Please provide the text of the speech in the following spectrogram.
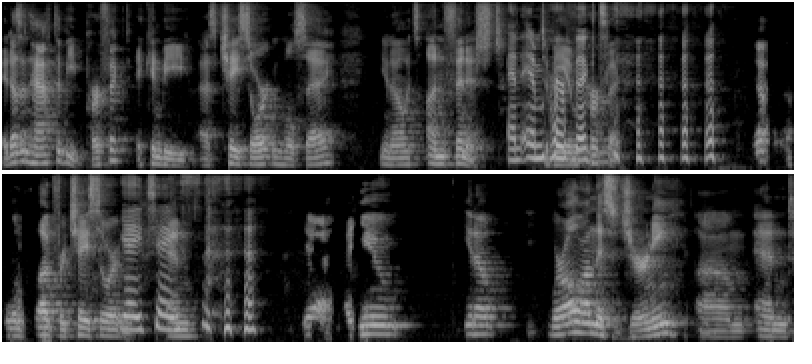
it doesn't have to be perfect. It can be, as Chase Orton will say, you know, it's unfinished and imperfect. imperfect. yep, a little plug for Chase Orton. Yay, Chase! And, yeah, you, you know, we're all on this journey, um, and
